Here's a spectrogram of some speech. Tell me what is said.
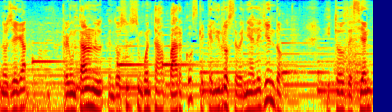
nos llega Preguntaron en 250 barcos que qué libro se venía leyendo y todos decían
